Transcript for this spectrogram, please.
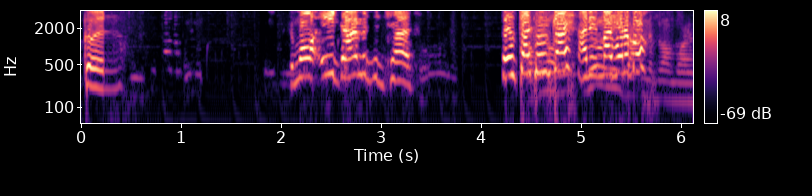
good. Jamal, eight diamonds in chest. Kill this guy. Kill this guy. I need my need vulnerable. diamonds no more.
